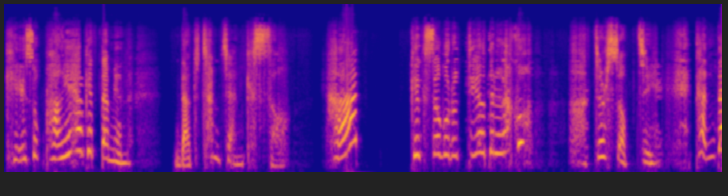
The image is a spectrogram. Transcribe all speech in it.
계속 방해하겠다면 나도 참지 않겠어. 핫! 객석으로 뛰어들라고? 어쩔 수 없지. 간다!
